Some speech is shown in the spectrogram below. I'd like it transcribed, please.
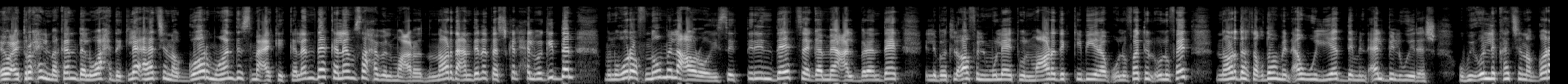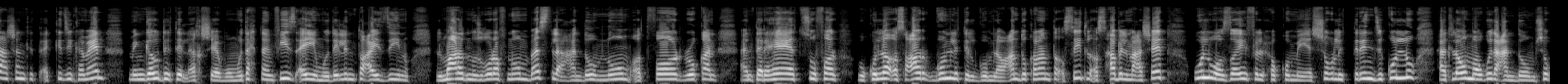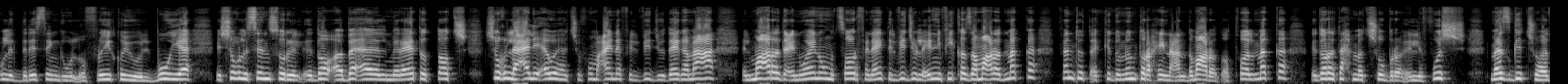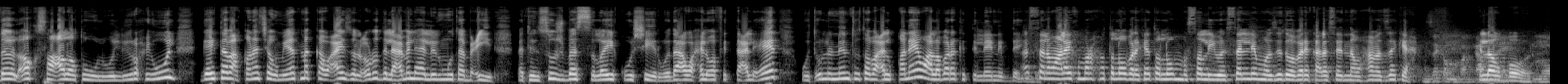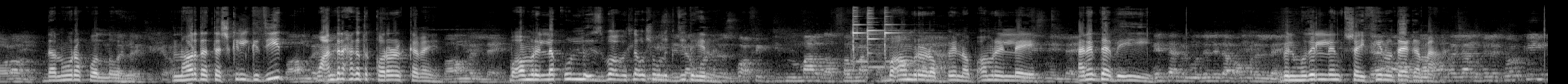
اوعي تروحي المكان ده لوحدك. لا هاتي نجار مهندس معاك. الكلام ده كلام صاحب المعرض. النهارده عندنا تشكيل حلو جدا من غرف نوم العرايس. الترندات يا جماعة البراندات اللي بتلاقوها في المولات والمعارض الكبيرة بألوفات الألوفات النهارده هتاخدوها من أول يد من قلب الورش. وبيقول لك هاتي نجار عشان تتأكدي كمان من جودة الأخشاب ومتاح تنفيذ أي موديل أنتوا عايزينه. المعرض مش غرف نوم بس لا عندهم نوم أطفال ركن انتريهات سفر وكلها أسعار جملة الجملة. وعنده كمان تقسيط لأصحاب المعاشات والوظائف الحكومية. الشغل ال trendي كله هتلاقوه موجود عندهم. شغل ال dressing والإفريقي والبويا الشغل sensor الإضاءة بقى المرايات ال touch. شغل عالي قوي هتشوفوه معانا في الفيديو ده يا جماعة. المعرض عنوانه متصور في نهاية الفيديو لأن في كذا معرض مكة فأنتوا اتاكدوا إن أنتوا رايحين عند معرض أطفال مكة. إدارة أحمد شبرا اللي في وش مسجد شهداء الأقصى على طول واللي يروح يقول جاي تبع قناة يوميات مكة وعايز العروض اللي عاملها للمتابعين. ما تنسوش بس like و share ودعوة حلوة في التعليقات وتقولوا إن أنتوا تبع القناة وعلى بركة الله نبدأ. السلام عليكم ورحمة الله وبركاته. اللهم صل وسلم وزد وبارك على سيدنا محمد. زكي أحمد؟ ازيك يا أم إيه الأخبار؟ نوران. ده نورك والله. النهارده تشكيل جديد وعندنا. حاجة تتكرر كمان. بأمر الله. بأمر الله كل أسبوع بتلاقوا شغل جديد هنا. كل أسبوع في جديد من معرض أطفال مكة. بأمر ربنا بأمر الله. الله. هنبدأ بإيه؟ نبدأ بالموديل ده بأمر الله. بالموديل اللي أنتوا شايفينه ده يا بامر جماعة. الله موديل تركي.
